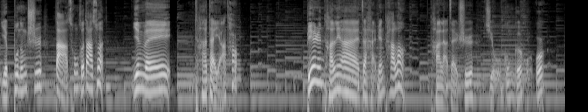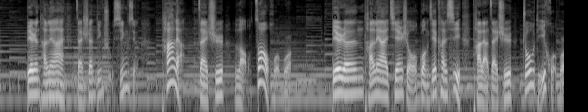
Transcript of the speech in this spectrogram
也不能吃大葱和大蒜，因为他戴牙套。别人谈恋爱在海边踏浪，他俩在吃九宫格火锅；别人谈恋爱在山顶数星星，他俩在吃老灶火锅；别人谈恋爱牵手逛街看戏，他俩在吃粥底火锅；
